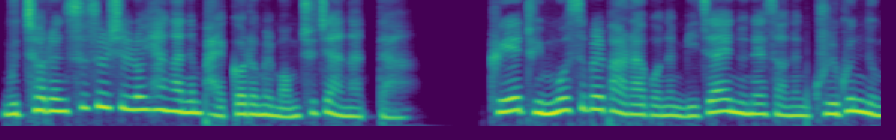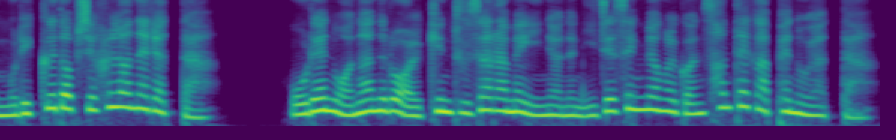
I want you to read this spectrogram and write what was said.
무철은 수술실로 향하는 발걸음을 멈추지 않았다. 그의 뒷모습을 바라보는 미자의 눈에서는 굵은 눈물이 끝없이 흘러내렸다. 오랜 원한으로 얽힌 두 사람의 인연은 이제 생명을 건 선택 앞에 놓였다.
